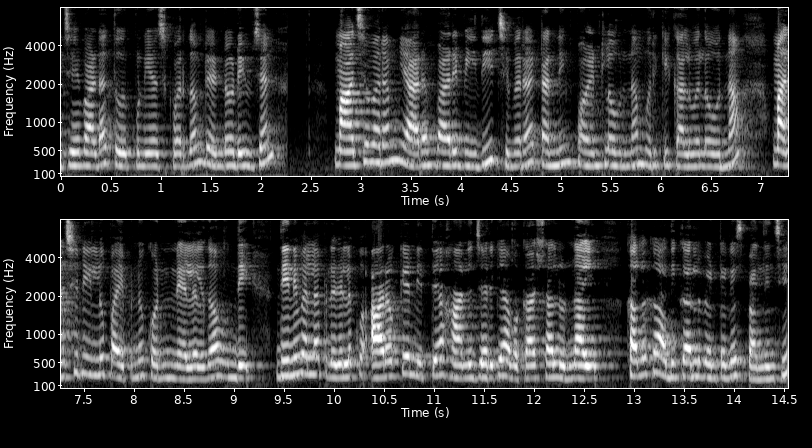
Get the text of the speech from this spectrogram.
విజయవాడ తూర్పు నియోజకవర్గం రెండో డివిజన్. మాచవరం యారంబారి వీధి చివర టర్నింగ్ పాయింట్లో ఉన్న మురికి కాలువలో ఉన్న మంచినీళ్ళు పైపును కొన్ని నెలలుగా ఉంది. దీనివల్ల ప్రజలకు ఆరోగ్య నిత్య హాని జరిగే అవకాశాలున్నాయి. కనుక అధికారులు వెంటనే స్పందించి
